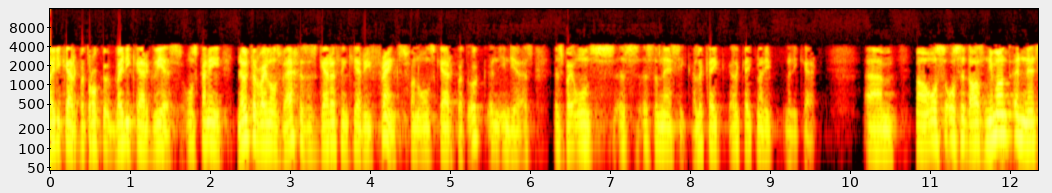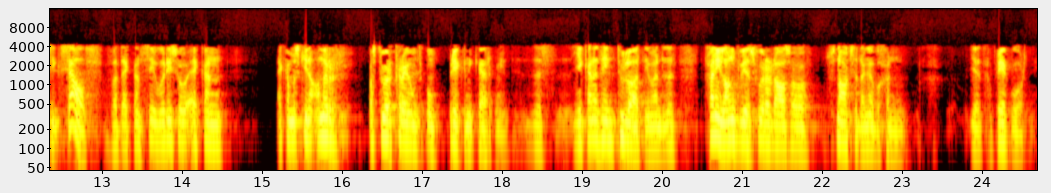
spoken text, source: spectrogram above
by die kerk betrokke by die kerk wees. Ons kan nie nou terwyl ons weg is is Gareth en Kerry Franks van ons kerk wat ook in Indië is is by ons is is in Nessik. Hulle kyk hulle kyk na die na die kerk. Ehm um, maar ons ons het daar's niemand in Nessik self wat ek kan sê hoor hierso ek kan ek kan miskien 'n ander pastoor kry om te kom preek in die kerk nie. Dis jy kan dit nie toelaat nie want dit gaan nie lank wees voordat daar so snaakse dinge begin het gepreek word nie.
